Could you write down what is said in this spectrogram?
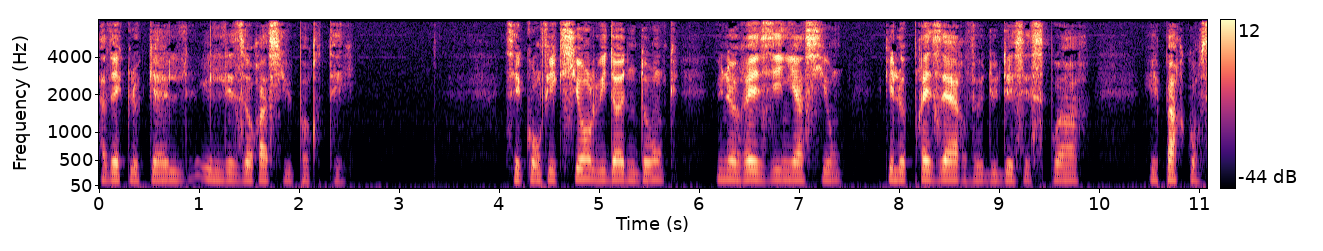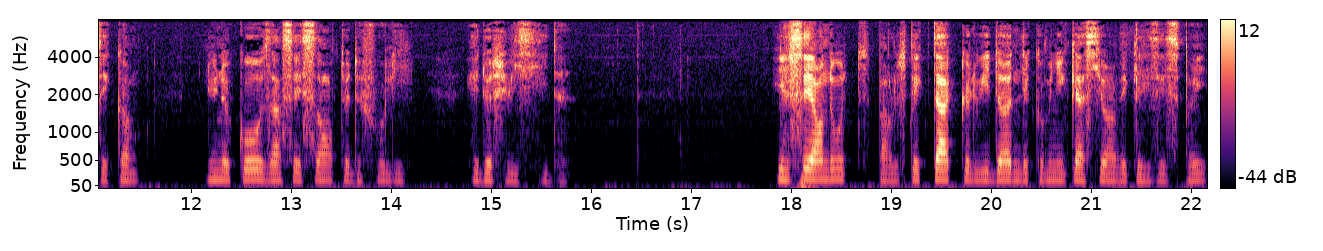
avec lequel il les aura supportés. Ces convictions lui donnent donc une résignation qui le préserve du désespoir et par conséquent d'une cause incessante de folie et de suicide. Il sait en outre, par le spectacle que lui donnent les communications avec les esprits,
